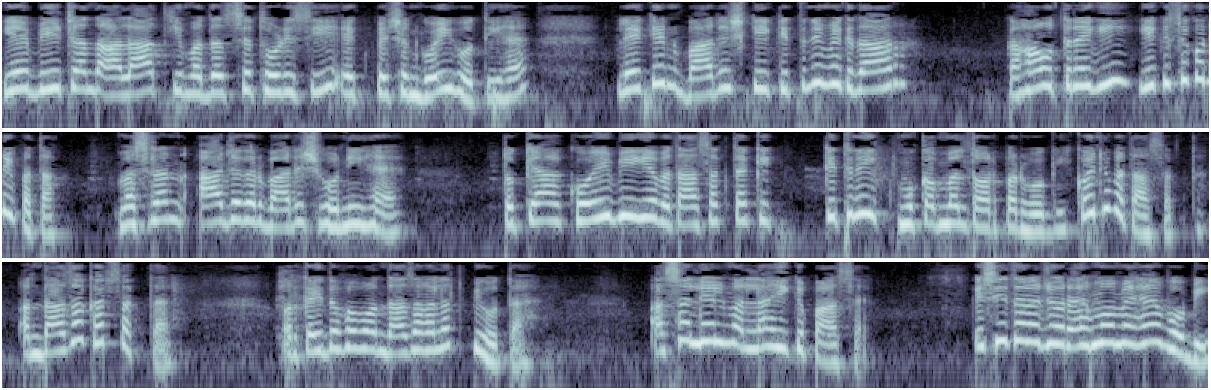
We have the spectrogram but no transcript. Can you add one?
یہ بھی چند آلات کی مدد سے تھوڑی سی ایک پیشن گوئی ہوتی ہے لیکن بارش کی کتنی مقدار کہاں اترے گی یہ کسی کو نہیں پتا مثلاً آج اگر بارش ہونی ہے تو کیا کوئی بھی یہ بتا سکتا کہ کتنی مکمل طور پر ہوگی کوئی نہیں بتا سکتا اندازہ کر سکتا ہے اور کئی دفعہ وہ اندازہ غلط بھی ہوتا ہے اصل علم اللہ ہی کے پاس ہے اسی طرح جو رحموں میں ہے وہ بھی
